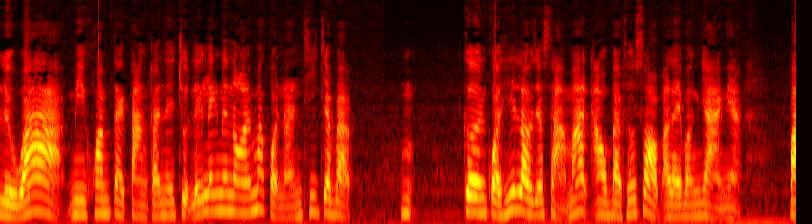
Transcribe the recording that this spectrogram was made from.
หรือว่ามีความแตกต่างกันในจุดเล็ก ๆ น้อยๆมากกว่านั้น ที่จะแบบเกินกว่าที่เราจะสามารถเอาแบบทดสอบอะไรบางอย่างเนี่ย ไป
